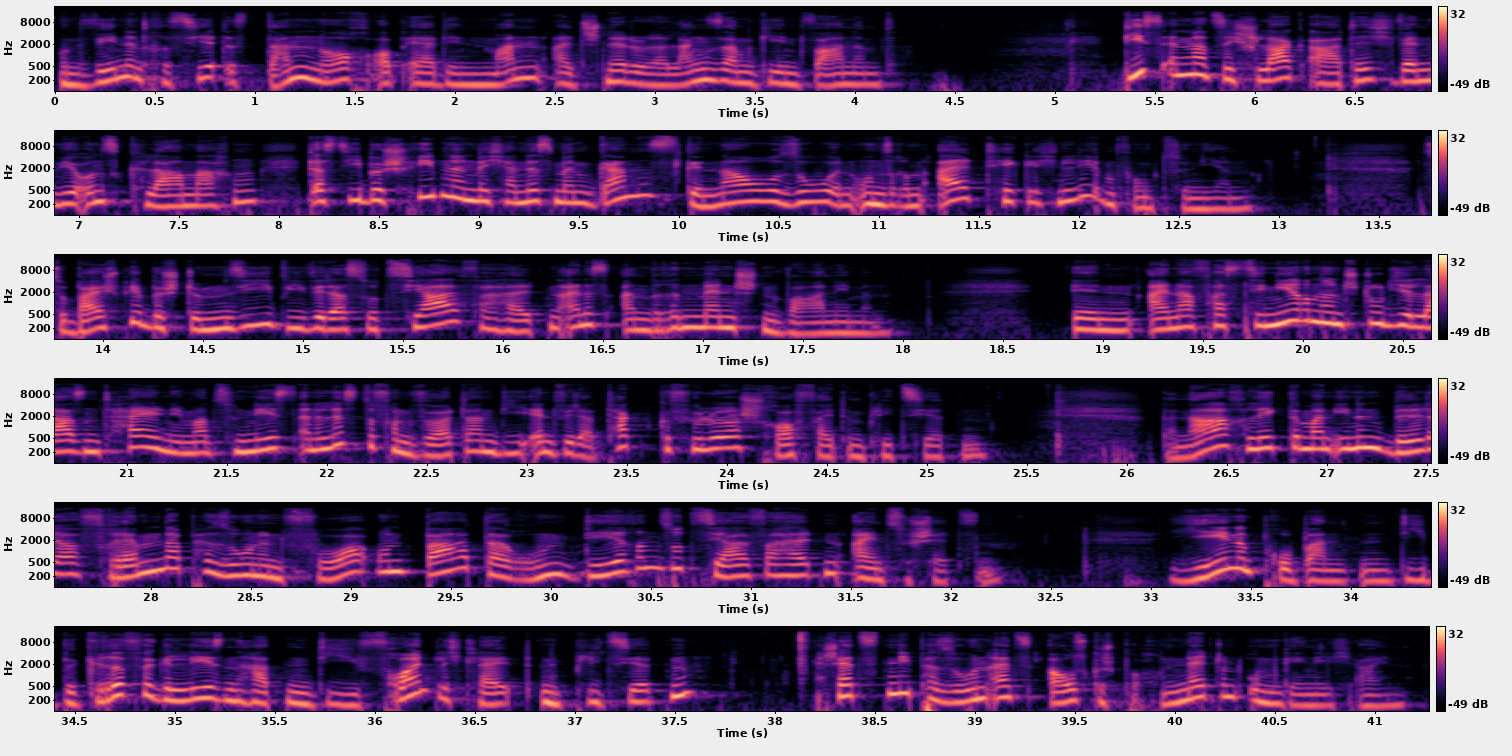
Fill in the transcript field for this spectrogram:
Und wen interessiert es dann noch, ob er den Mann als schnell oder langsam gehend wahrnimmt? Dies ändert sich schlagartig, wenn wir uns klar machen, dass die beschriebenen Mechanismen ganz genau so in unserem alltäglichen Leben funktionieren. Zum Beispiel bestimmen sie, wie wir das Sozialverhalten eines anderen Menschen wahrnehmen. In einer faszinierenden Studie lasen Teilnehmer zunächst eine Liste von Wörtern, die entweder Taktgefühl oder Schroffheit implizierten. Danach legte man ihnen Bilder fremder Personen vor und bat darum, deren Sozialverhalten einzuschätzen. Jene Probanden, die Begriffe gelesen hatten, die Freundlichkeit implizierten, schätzten die Person als ausgesprochen nett und umgänglich ein.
